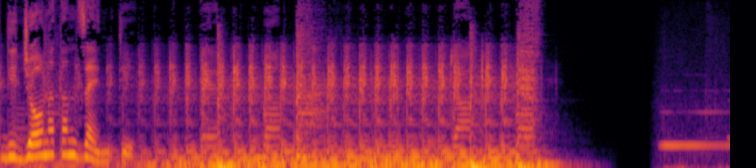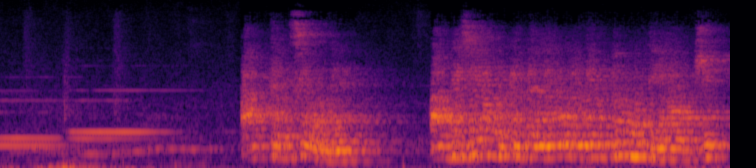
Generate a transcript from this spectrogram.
di Jonathan Zenti. Attenzione! Avvisiamo che dalle ore 21 di oggi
